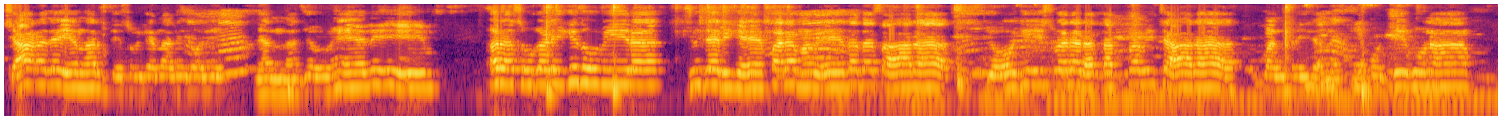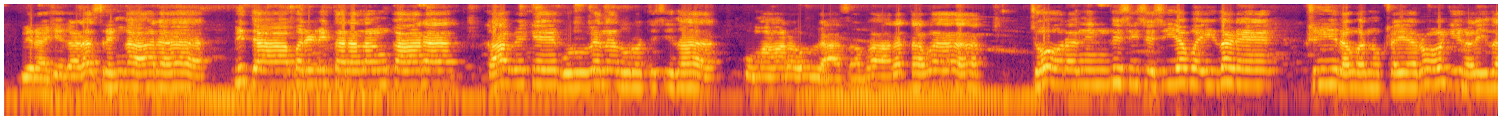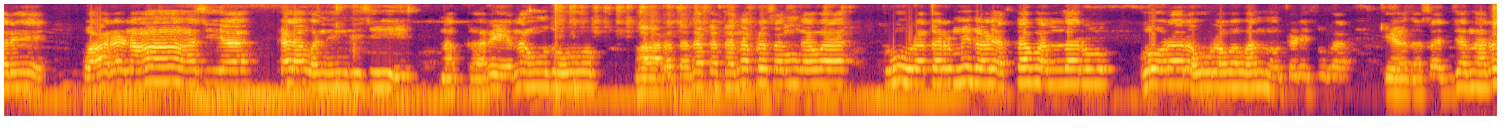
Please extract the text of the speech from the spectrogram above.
ಶಾರದೆಯ ನರ್ತಿಸುಗೆ ನಲಿಗೊಲಿ ನನ್ನ ಜುಮೇಲಿ. ಅರಸುಗಳಿಗಿದು ವೀರ ಯುಜರಿಗೆ ಪರಮ ವೇದದ ಸಾರ, ಯೋಗೀಶ್ವರರ ತತ್ವ ವಿಚಾರ ಮಂತ್ರಿ ಜನಕ್ಕೆ ಬುದ್ಧಿ ಗುಣ, ವಿರಹಿಗಳ ಶೃಂಗಾರ ವಿದ್ಯಾ ಪರಿಣಿತರ ಅಲಂಕಾರ, ಕಾವ್ಯಕ್ಕೆ ಗುರುವೆನದು ರಚಿಸಿದ ಕುಮಾರ ವ್ಯಾಸ ಭಾರತವ. ಚೋರ ನಿಂದಿಸಿ ಶಶಿಯ ಬೈದಡೆ ಕ್ಷೀರವನ್ನು ಕ್ಷಯ ರೋಗಿ ಹಳಿದರೆ ವಾರಣಾಸಿಯ ಕೆಳವ ನಿಂದಿಸಿ ನಕ್ಕರೆ ನವುದು ಭಾರತದ ಕಥನ ಪ್ರಸಂಗವ ಕ್ರೂರ ಕರ್ಮಿಗಳೆತ್ತವಲ್ಲರು. ಘೋರ ರೌರವವನ್ನು ಕೆಡಿಸುವ ಕೇಳದ ಸಜ್ಜನರ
